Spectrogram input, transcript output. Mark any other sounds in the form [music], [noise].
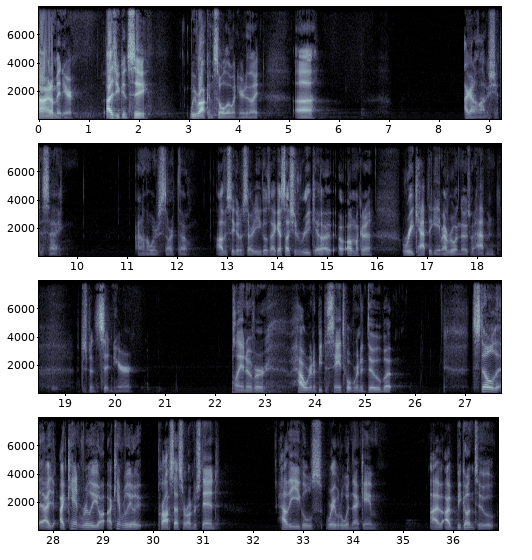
All right, I'm in here. As you can see, we rocking solo in here tonight. Uh, I got a lot of shit to say. I don't know where to start though. Obviously, going to start Eagles. I guess I should recap. Uh, I'm not going to recap the game. Everyone knows what happened. Just been sitting here playing over how we're going to beat the Saints, what we're going to do, but still, I I can't really I can't really uh, process or understand how the Eagles were able to win that game. I've I've begun to.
